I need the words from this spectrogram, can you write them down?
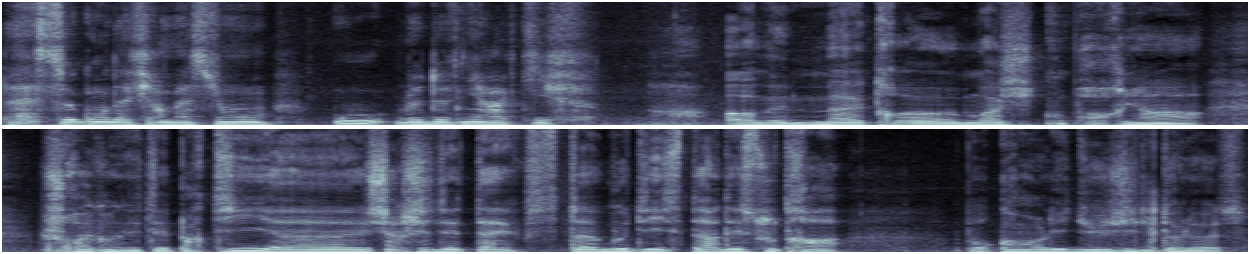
La seconde affirmation ou le devenir actif. Oh mais maître, moi j'y comprends rien. Je crois qu'on était parti euh, chercher des textes bouddhistes, des sutras, pour qu'on lit du Gilles Deleuze.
